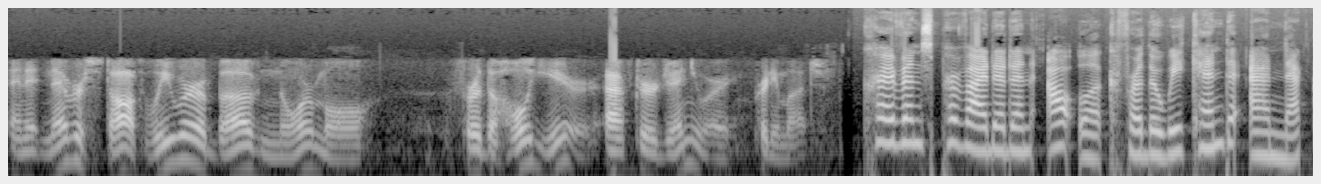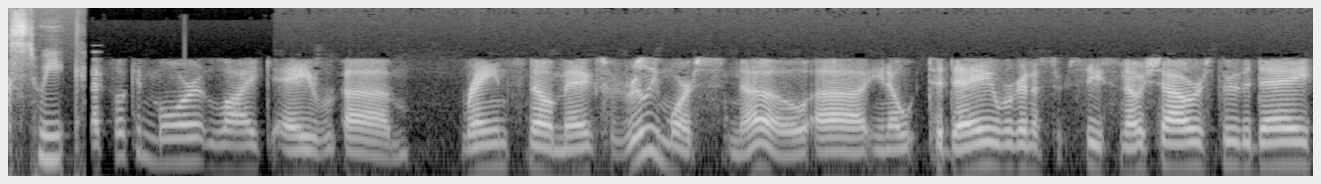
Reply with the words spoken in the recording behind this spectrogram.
and it never stopped. We were above normal for the whole year after January, pretty much. Cravens provided an outlook for the weekend and next week. It's looking more like a um, rain snow mix with really more snow. Uh, you know, today we're going to see snow showers through the day.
